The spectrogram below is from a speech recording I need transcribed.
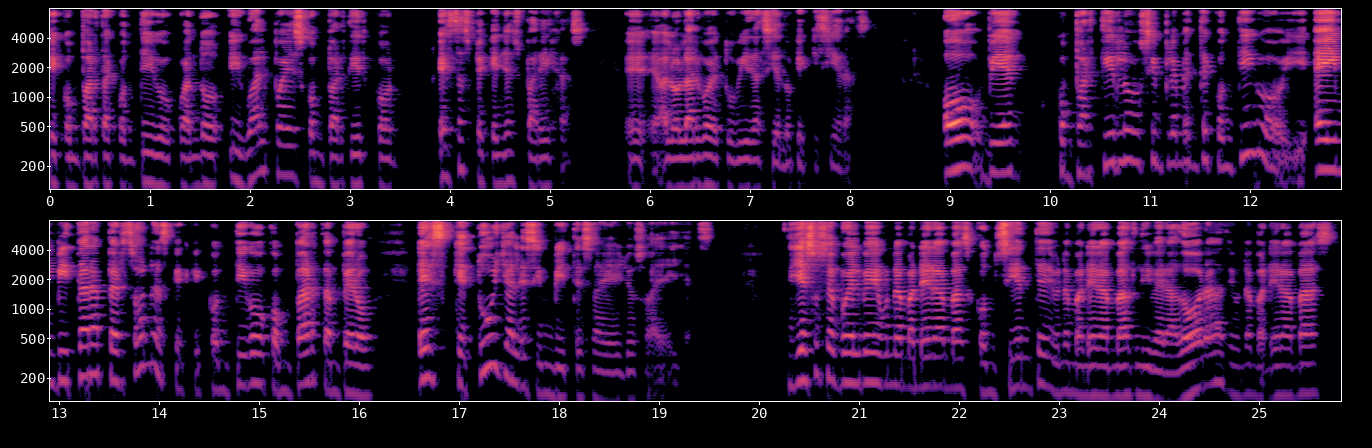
que comparta contigo, cuando igual puedes compartir con estas pequeñas parejas eh, a lo largo de tu vida si es lo que quisieras. O bien compartirlo simplemente contigo e invitar a personas que, contigo compartan, pero es que tú ya les invites a ellos o a ellas. Y eso se vuelve una manera más consciente, de una manera más liberadora, de una manera más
